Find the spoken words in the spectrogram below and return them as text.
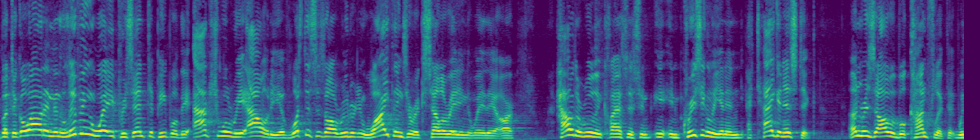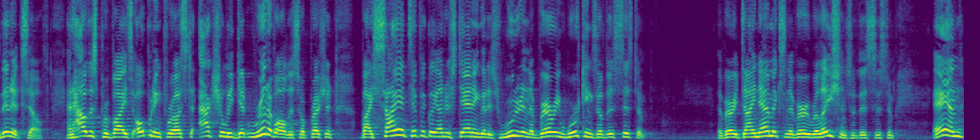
but to go out and in a living way present to people the actual reality of what this is all rooted in, why things are accelerating the way they are, how the ruling class is in, increasingly an antagonistic, unresolvable conflict within itself, and how this provides opening for us to actually get rid of all this oppression by scientifically understanding that it's rooted in the very workings of this system, the very dynamics and the very relations of this system, and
